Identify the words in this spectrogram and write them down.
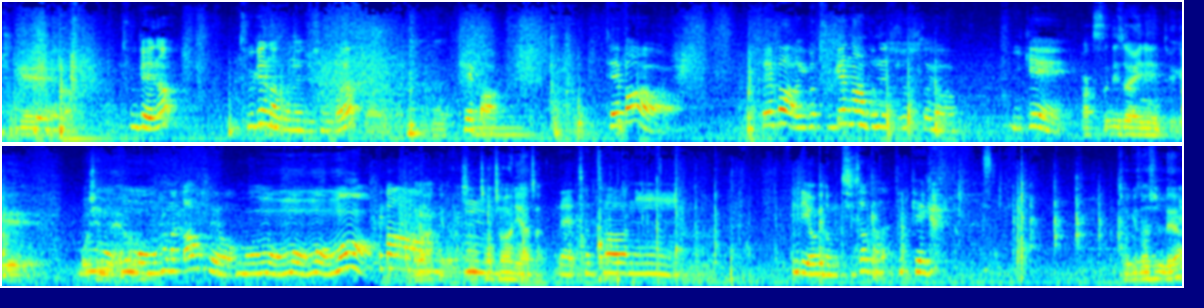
두 개나. 두 개나? 두 개나 보내주신 거야? 대박. 대박. 대박. 이거 두 개나 보내주셨어요. 이게 박스 디자인이 되게 멋있네요. 어머, 어머, 하나 까보세요. 어머, 어머, 어머, 어머, 어머. 대박. 내가 할게, 내가. 천- 음. 천천히 하자. 네, 천천히. 근데 여기 너무 지저분한 DP가 저기서 하실래요?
